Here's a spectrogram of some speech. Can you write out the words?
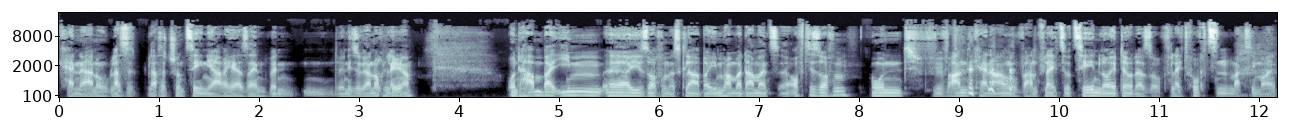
keine Ahnung, lass es, lass es schon zehn Jahre her sein, wenn, wenn nicht sogar noch Okay. länger. Und haben bei ihm äh, gesoffen, ist klar. Bei ihm haben wir damals äh, oft gesoffen und wir waren, keine Ahnung, waren vielleicht so zehn Leute oder so, vielleicht 15 maximal.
